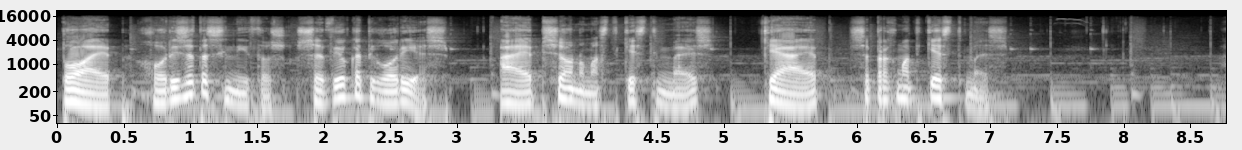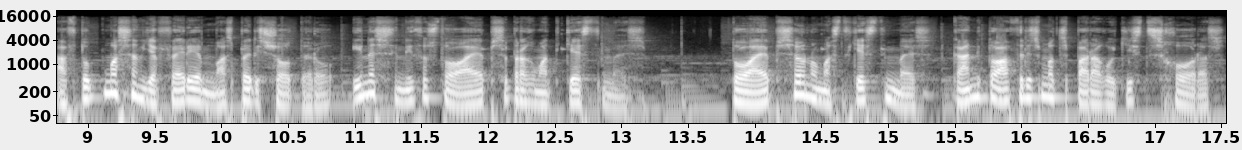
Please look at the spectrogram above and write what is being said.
Το ΑΕΠ χωρίζεται συνήθως σε δύο κατηγορίες, ΑΕΠ σε ονομαστικές τιμές και ΑΕΠ σε πραγματικές τιμές. Αυτό που μας ενδιαφέρει εμάς περισσότερο είναι συνήθως το ΑΕΠ σε πραγματικές τιμές. Το ΑΕΠ σε ονομαστικές τιμές κάνει το άθροισμα της παραγωγής της χώρας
